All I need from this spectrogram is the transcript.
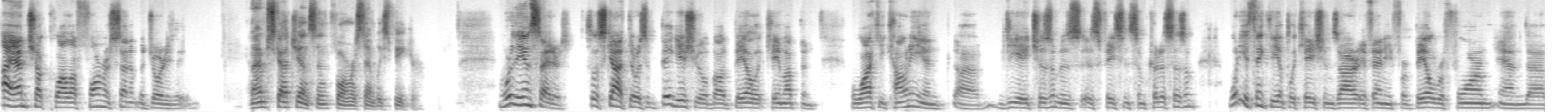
Hi, I'm Chuck Chvala, former Senate Majority Leader. And I'm Scott Jensen, former Assembly Speaker. We're the insiders. So, Scott, there was a big issue about bail that came up in Milwaukee County, and uh, DA Chisholm is, is facing some criticism. What do you think the implications are, if any, for bail reform and uh,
